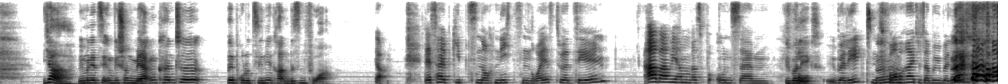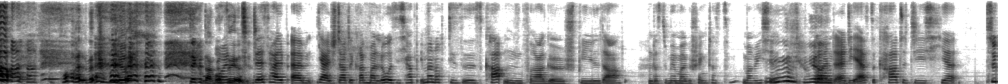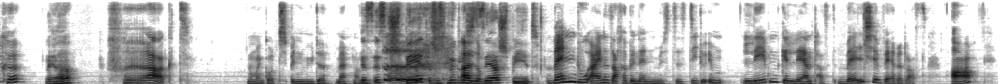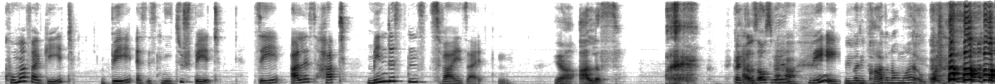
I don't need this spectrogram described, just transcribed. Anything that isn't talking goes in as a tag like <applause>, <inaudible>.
Ja, wie man jetzt irgendwie schon merken könnte, wir produzieren hier gerade ein bisschen vor. Deshalb gibt es noch nichts Neues zu erzählen. Aber wir haben was uns ähm, überlegt. Überlegt, nicht mhm. vorbereitet, aber überlegt. <laughs> <laughs> vorbereitet wird zu viel. Der Gedanke Und zählt. deshalb, ähm, ja, ich starte gerade mal los. Ich habe immer noch dieses Kartenfragespiel da, das du mir mal geschenkt hast, Mariechen. Mhm, ja. Und äh, die erste Karte, die ich hier zücke, ja. fragt. Oh mein Gott, ich bin müde, merkt man. Es ist spät, es ist wirklich also, sehr spät. Wenn du eine Sache benennen müsstest, die du im Leben gelernt hast, welche wäre das? A. Kummer vergeht. B. Es ist nie zu spät. C. Alles hat mindestens zwei Seiten. Ja, alles. <laughs> Kann ich alles auswählen? Aha. Nee. Wie war die Frage nochmal? Oh Gott. <laughs>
